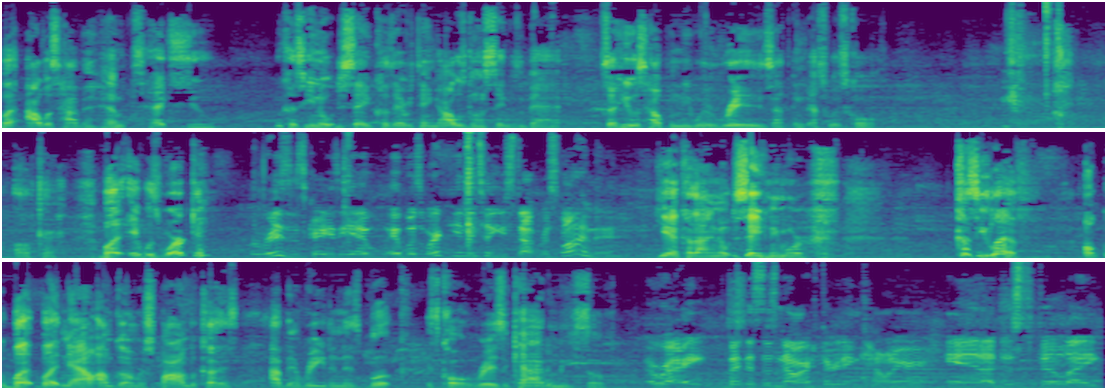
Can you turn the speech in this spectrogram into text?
But I was having him text you because he knew what to say because everything I was going to say was bad. So he was helping me with Riz. I think that's what it's called. okay. But it was working. Riz is crazy. It, it was working until you stopped responding. Yeah, because I didn't know what to say anymore. Because he left. Oh, but but now I'm going to respond because I've been reading this book. It's called Riz Academy. So. Right, but this is now our third encounter, and I just feel like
